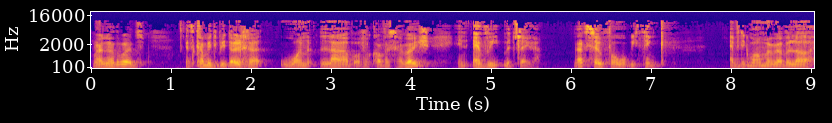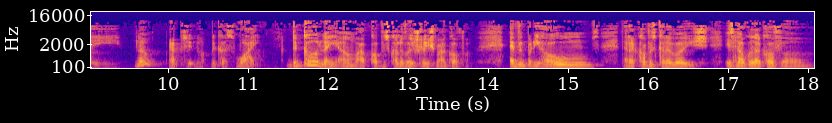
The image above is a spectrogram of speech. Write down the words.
Well, in other words, it's coming to be doicha one lab of a kofas harosh in every mitzvah. That's so far what we think. Everything No, absolutely not. Because why? The Gule Al Ma'akofis Kalavosh Leish Ma'akofa. Everybody holds that a Kofis Kalavosh is not called a Kofa.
